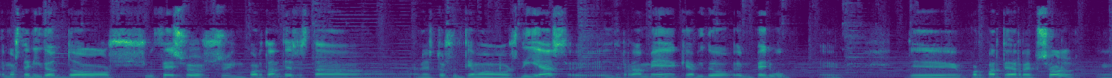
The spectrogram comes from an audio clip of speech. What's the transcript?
Hemos tenido dos sucesos importantes esta, en estos últimos días. Eh, el derrame que ha habido en Perú de, por parte de Repsol, eh,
